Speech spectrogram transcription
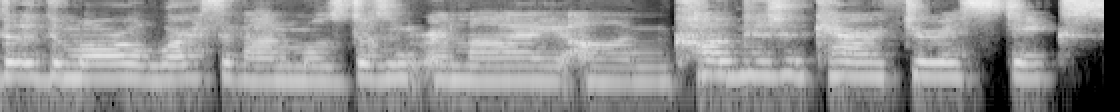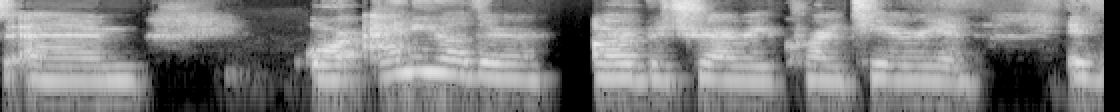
the, the moral worth of animals doesn't rely on cognitive characteristics um, or any other arbitrary criterion. It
